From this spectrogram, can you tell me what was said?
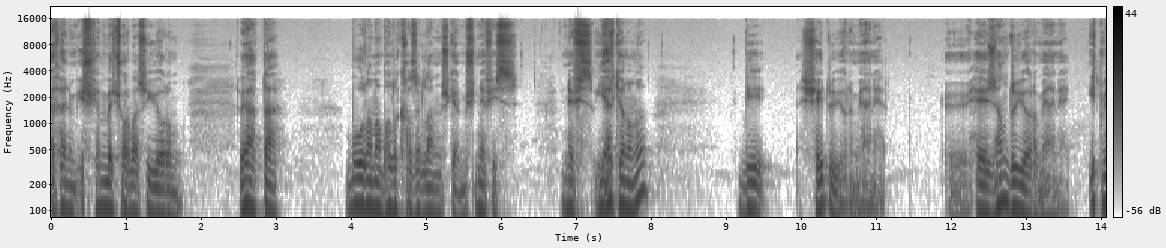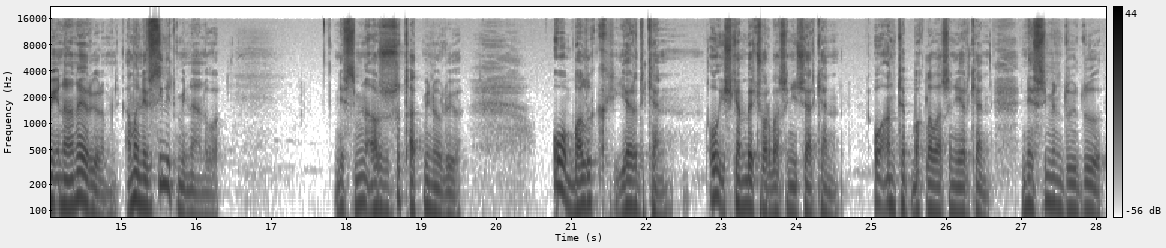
Efendim işkembe çorbası yiyorum. Ve hatta buğulama balık hazırlanmış gelmiş nefis. Nefis yerken onu bir şey duyuyorum yani. E, heyecan duyuyorum yani. İtminana eriyorum. Ama nefsin itminanı o. Nefsimin arzusu tatmin oluyor. O balık yerdiken, o işkembe çorbasını içerken, o Antep baklavasını yerken nefsimin duyduğu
